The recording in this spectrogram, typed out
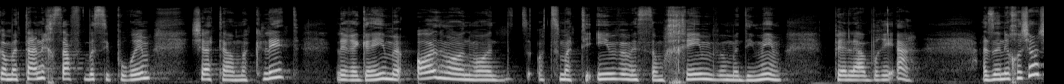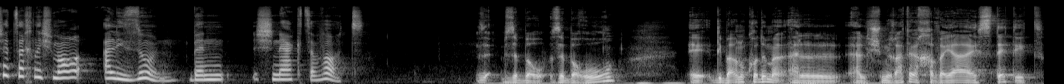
גם אתה נחשף בסיפורים שאתה מקליט לרגעים מאוד מאוד מאוד עוצמתיים ומשמחים ומדהימים, פלא הבריאה. אז אני חושבת שצריך לשמור על איזון בין שני הקצוות. זה, זה, ברור, זה ברור. אה, דיברנו קודם על, על שמירת החוויה האסתטית.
